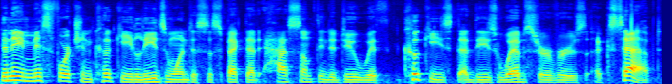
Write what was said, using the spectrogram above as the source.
The name Misfortune Cookie leads one to suspect that it has something to do with cookies that these web servers accept.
